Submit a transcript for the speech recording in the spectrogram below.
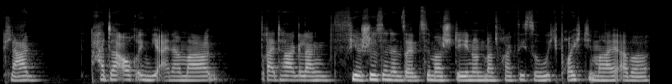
klar hatte auch irgendwie einer mal drei Tage lang vier Schüsseln in seinem Zimmer stehen und man fragt sich so, ich bräuchte die mal, aber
